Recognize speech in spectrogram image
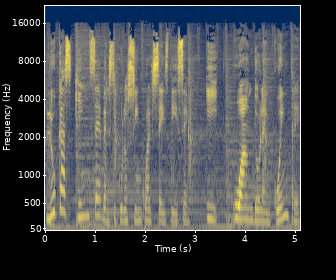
Lucas 15, versículos 5 al 6 dice, y cuando la encuentre,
